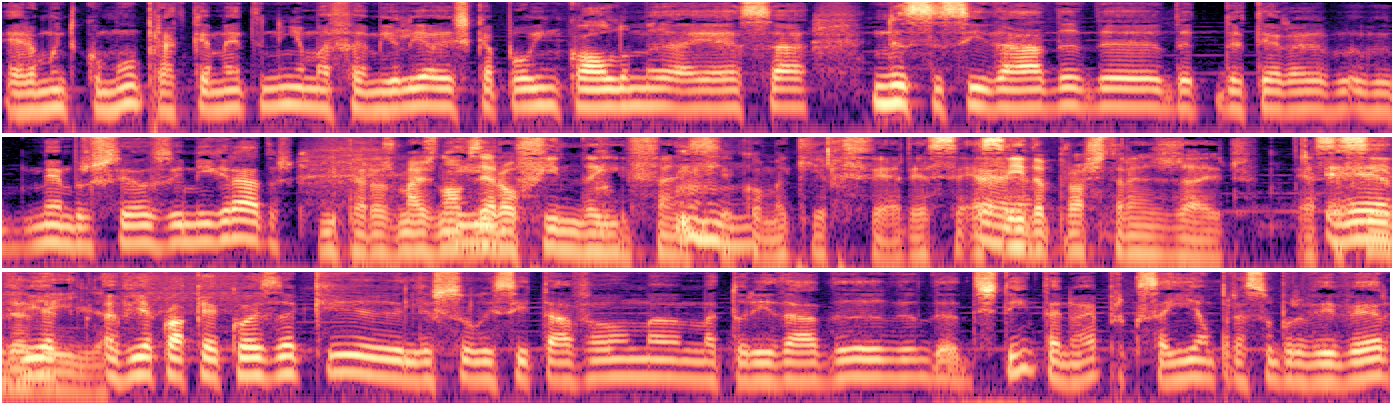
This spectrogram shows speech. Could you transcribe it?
Era muito comum, praticamente nenhuma família escapou incólume a essa necessidade de, de, de ter eh, membros seus imigrados. E para os mais novos e... era o fim da infância, como aqui refere, essa, a saída é. para o estrangeiro essa é, havia, da ilha. Havia qualquer coisa que lhes solicitava uma maturidade de, de, distinta, não é? Porque saíam para sobreviver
